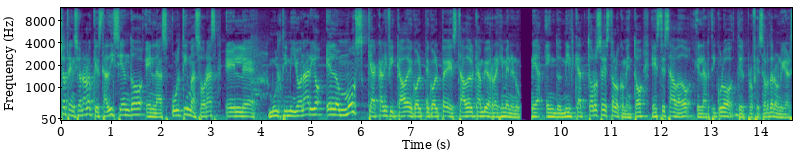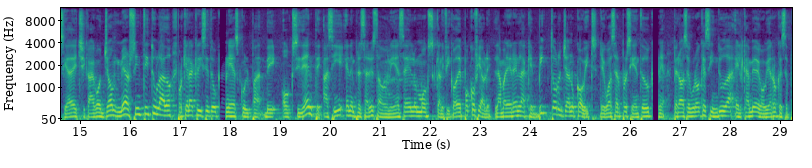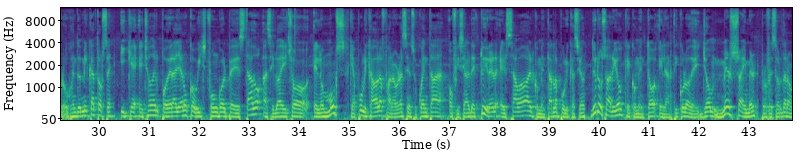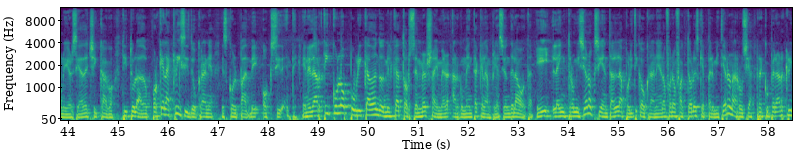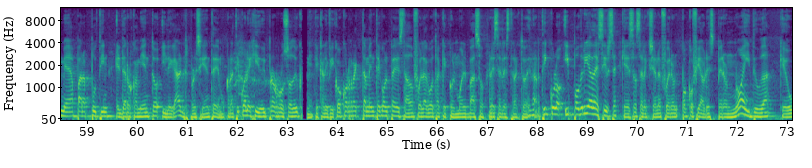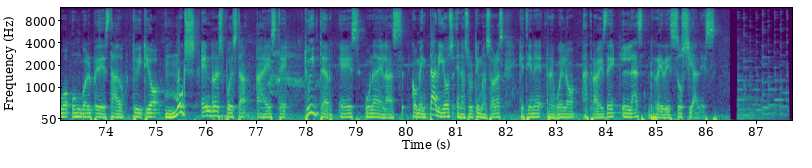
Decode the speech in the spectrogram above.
Mucha atención a lo que está diciendo en las últimas horas el eh, multimillonario Elon Musk, que ha calificado de golpe, golpe de Estado el cambio de régimen en Ucrania en 2014. Esto lo comentó este sábado el artículo del profesor de la Universidad de Chicago, John Mersin, titulado ¿Por qué la crisis de Ucrania es culpa de Occidente? Así, el empresario estadounidense Elon Musk calificó de poco fiable la manera en la que Víctor Yanukovych llegó a ser presidente de Ucrania, pero aseguró que sin duda el cambio de gobierno que se produjo en 2014 y que echó del poder a Yanukovych fue un golpe de Estado, así lo ha dicho Elon Musk, que ha publicado las palabras en su cuenta oficial de Twitter el sábado al comentar la publicación de un usuario que comentó el artículo de John Mearsheimer, profesor de la Universidad de Chicago, titulado ¿Por qué la crisis de Ucrania es culpa de Occidente? En el artículo publicado en 2014, Mearsheimer argumenta que la ampliación de la OTAN y la intromisión occidental en la política ucraniana fueron factores que permitieron a Rusia recuperar Crimea para Putin, el derrocamiento ilegal del presidente democrático elegido y prorruso de Ucrania, que calificó correctamente golpe de Estado, fue la gota que colmó el vaso, reza el extracto del artículo, y podría decirse que esas elecciones fueron poco fiables, pero no hay duda que hubo un golpe de Estado, tuiteó Mux en respuesta a este Twitter es una de las comentarios en las últimas horas que tiene revuelo a través de las redes sociales.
